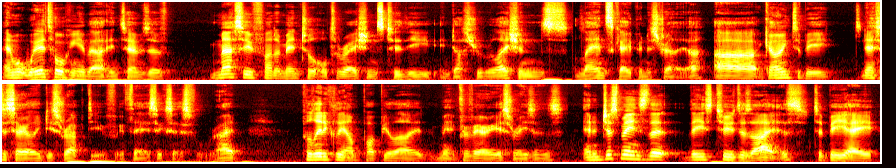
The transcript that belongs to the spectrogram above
And what we're talking about in terms of massive fundamental alterations to the industrial relations landscape in Australia are going to be necessarily disruptive if they're successful, right? Politically unpopular for various reasons. And it just means that these two desires to be a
